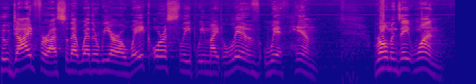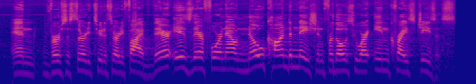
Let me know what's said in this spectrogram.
who died for us, so that whether we are awake or asleep, we might live with him. Romans 8 1 and verses 32 to 35. There is therefore now no condemnation for those who are in Christ Jesus.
